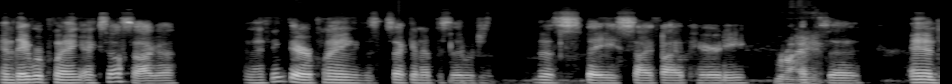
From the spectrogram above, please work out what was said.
and they were playing Excel Saga, and I think they were playing the second episode, which is the space sci-fi parody Right. episode. And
